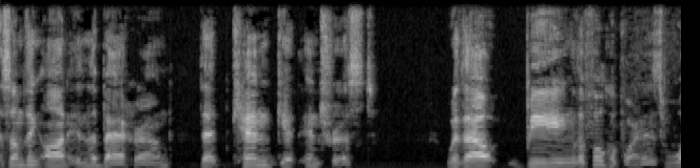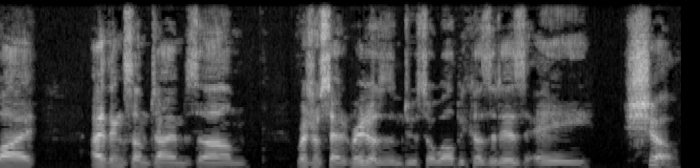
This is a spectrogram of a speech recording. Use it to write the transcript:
something on in the background that can get interest without being the focal point. And it's why I think sometimes um, retrostatic radio doesn't do so well because it is a show.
